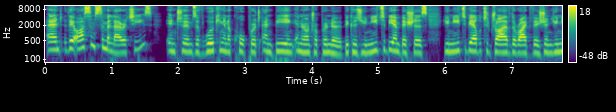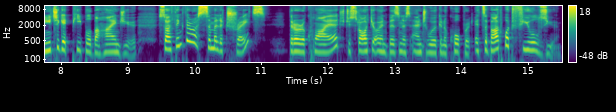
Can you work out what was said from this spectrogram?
And there are some similarities in terms of working in a corporate and being an entrepreneur because you need to be ambitious, you need to be able to drive the right vision, you need to get people behind you. So I think there are similar traits that are required to start your own business and to work in a corporate. It's about what fuels you.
